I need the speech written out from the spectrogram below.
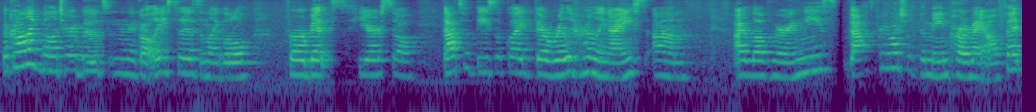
They're kind of like military boots, and then they've got laces and like little fur bits here. So that's what these look like. They're really, really nice. Um, I love wearing these. That's pretty much like the main part of my outfit.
